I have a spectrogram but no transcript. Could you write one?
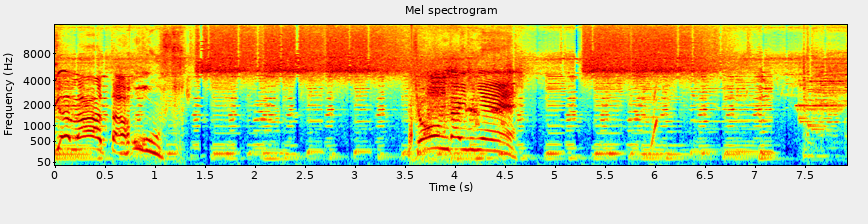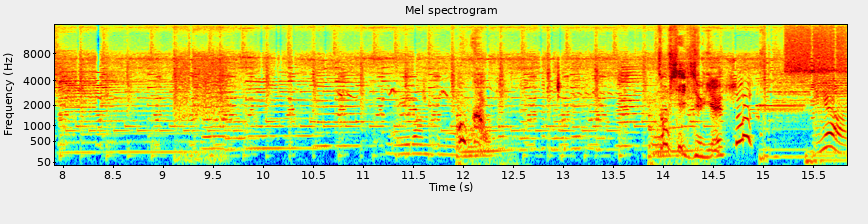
Ja lata! Uff! Ciągaj mnie! No i rąk nie. Co się dzieje? Jak?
